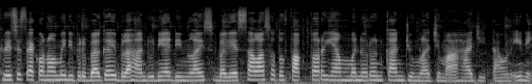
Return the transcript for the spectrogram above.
Krisis ekonomi di berbagai belahan dunia dinilai sebagai salah satu faktor yang menurunkan jumlah jemaah haji tahun ini.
